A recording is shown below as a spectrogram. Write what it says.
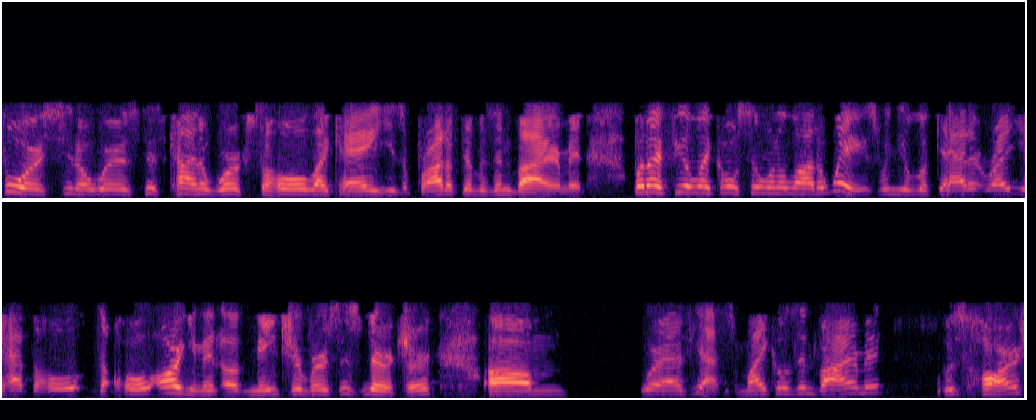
force, you know, whereas this kind of works the whole like, hey, he's a product of his environment. But I feel like also in a lot of ways, when you look at it, right, you have the whole the whole argument of nature versus nurture. Um, whereas yes, Michael's environment was harsh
